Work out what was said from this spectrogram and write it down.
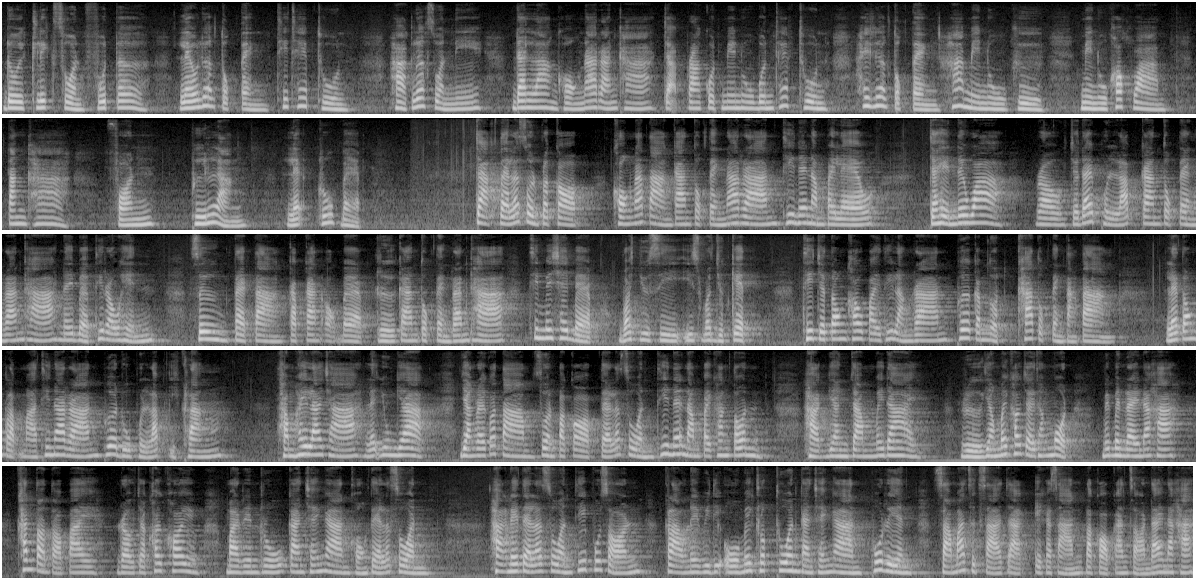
โดยคลิกส่วน footer แล้วเลือกตกแต่งที่ tab tool หากเลือกส่วนนี้ ด้านล่างของหน้าร้านค้าจะปรากฏเมนูบนเทพทูล ให้เลือกตกแต่ง 5 เมนูคือ เมนูข้อความ ตั้งค่า ฟอนต์ พื้นหลัง และรูปแบบ จากแต่ละส่วนประกอบของหน้าต่างการตกแต่งหน้าร้านที่แนะนำไปแล้ว จะเห็นได้ว่า เราจะได้ผลลัพธ์การตกแต่งร้านค้าในแบบที่เราเห็น ซึ่งแตกต่างกับการออกแบบหรือการตกแต่งร้านค้าที่ไม่ใช่แบบ what you see is what you get ที่จะต้องเข้าไปที่หลังร้านเพื่อกำหนดค่าตกแต่งต่างๆ และต้องกลับมาที่หน้าร้านเพื่อดูผลลัพธ์อีกครั้งทำให้ล่าช้าและยุ่งยาก อย่างไรก็ตามส่วนประกอบแต่ละส่วนที่แนะนำไปข้างต้น หากยังจำไม่ได้ หรือยังไม่เข้าใจทั้งหมดไม่เป็นไรนะคะ ขั้นตอนต่อไปเราจะค่อยๆ มาเรียนรู้การใช้งานของแต่ละส่วน หากในแต่ละส่วนที่ผู้สอนกล่าวในวิดีโอไม่ครบถ้วนการใช้งาน ผู้เรียนสามารถศึกษาจากเอกสารประกอบการสอนได้นะคะ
